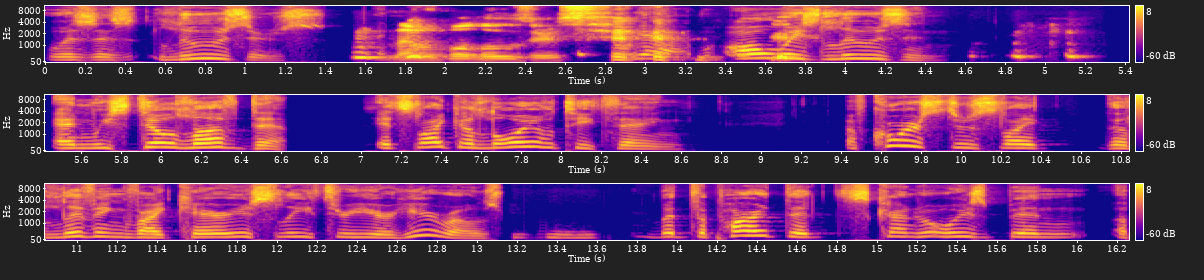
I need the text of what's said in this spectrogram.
was as losers. lovable losers. Yeah, always losing. And we still loved them. It's like a loyalty thing. Of course, there's like the living vicariously through your heroes. But the part that's kind of always been a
